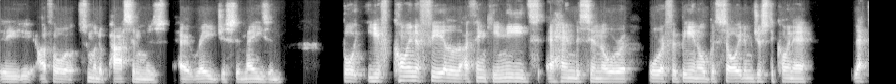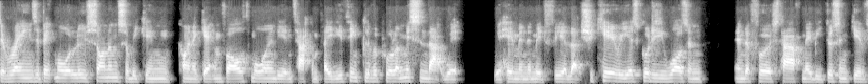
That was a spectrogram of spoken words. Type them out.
he, I thought some of the passing was outrageous, amazing. But you kind of feel, I think he needs a Henderson or a, or a Fabinho beside him just to kind of let the reins a bit more loose on him so we can kind of get involved more in the attack and play. Do you think Liverpool are missing that with with him in the midfield? That Shaqiri, as good as he was in, in the first half, maybe doesn't give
